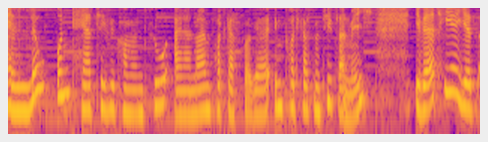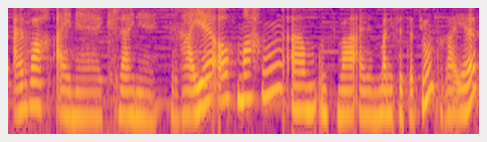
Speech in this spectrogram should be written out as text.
Hallo und herzlich willkommen zu einer neuen Podcast-Folge im Podcast Notiz an mich. Ihr werdet hier jetzt einfach eine kleine Reihe aufmachen, ähm, und zwar eine Manifestationsreihe.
